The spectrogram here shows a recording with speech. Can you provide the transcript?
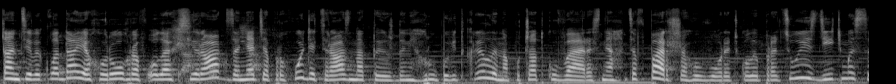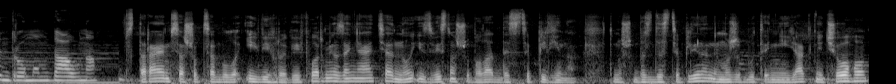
Танці викладає хореограф Олег Сірак. Заняття проходять раз на тиждень. Групу відкрили на початку вересня. Це вперше говорить, коли працює з дітьми з синдромом Дауна. Стараємося, щоб це було і в ігровій формі заняття, ну і звісно, щоб була дисципліна. Тому що без дисципліни не може бути ніяк нічого.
